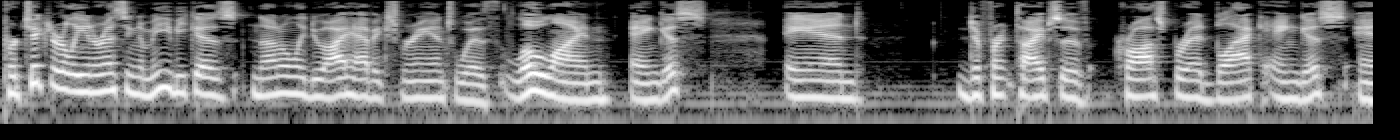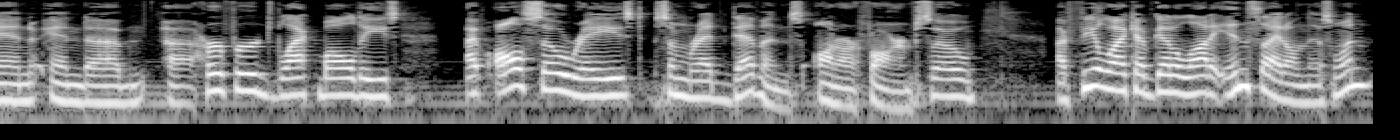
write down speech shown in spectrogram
particularly interesting to me because not only do I have experience with lowline Angus and different types of crossbred black Angus and and um, uh, Herefords, black Baldies. I've also raised some red Devons on our farm, so I feel like I've got a lot of insight on this one,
